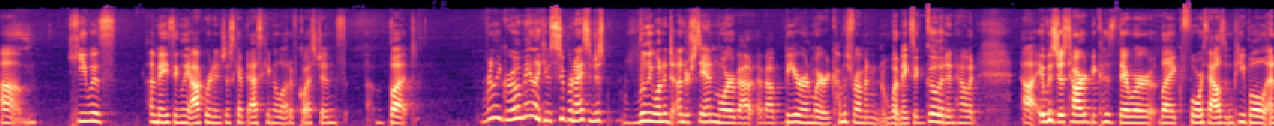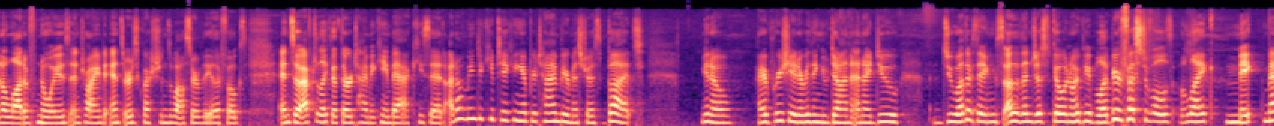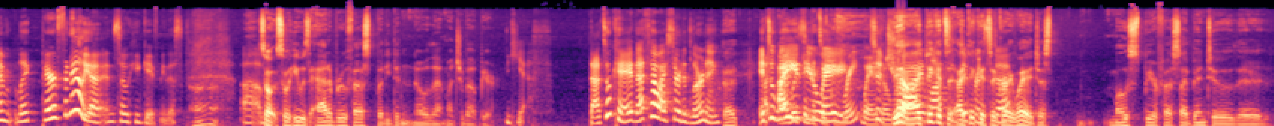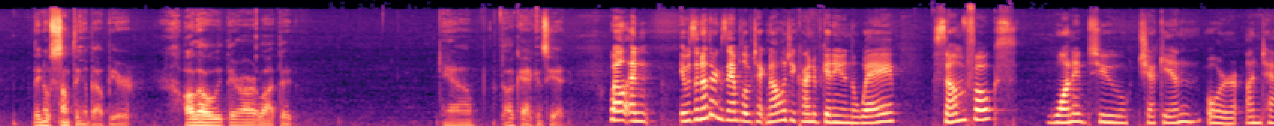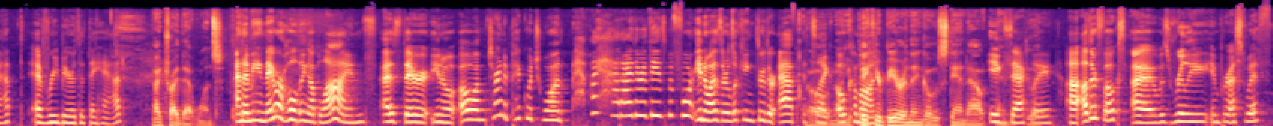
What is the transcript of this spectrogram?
Um, he was amazingly awkward and just kept asking a lot of questions, but really grew on me. Like he was super nice and just really wanted to understand more about about beer and where it comes from and what makes it good and how it. Uh, it was just hard because there were like 4,000 people and a lot of noise and trying to answer his questions while serve the other folks. And so after like the third time he came back, he said, I don't mean to keep taking up your time, beer mistress, but, you know, I appreciate everything you've done and I do do other things other than just go annoy people at beer festivals, like make mem- like paraphernalia. And so he gave me this. ah. Um, so so he was at a brew fest, but he didn't know that much about beer. yes. That's okay. That's how I started learning. That, It's a way would think easier it's a way, great way to go. try yeah, I think lots it's of I think different it's a great way. Just most beer fests I've been to, they they know something about beer, although there are a lot that. Yeah, okay, I can see it. Well, and it was another example of technology kind of getting in the way. Some folks wanted to check in or Untappd every beer that they had. I tried that once. And I mean, they were holding up lines as they're, you know, oh, I'm trying to pick which one. Have I had either of these before? You know, as they're looking through their app, it's like, no, oh, come pick on. Pick your beer and then go stand out. and do it. Exactly. Uh, other folks I was really impressed with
